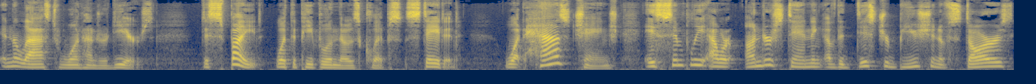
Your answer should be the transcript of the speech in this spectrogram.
in the last 100 years, despite what the people in those clips stated. What has changed is simply our understanding of the distribution of stars,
